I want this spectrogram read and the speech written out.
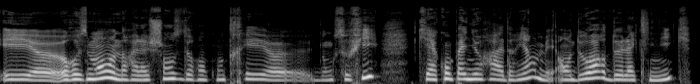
Et euh, heureusement, on aura la chance de rencontrer euh, donc Sophie qui accompagnera Adrien, mais en dehors de la clinique.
